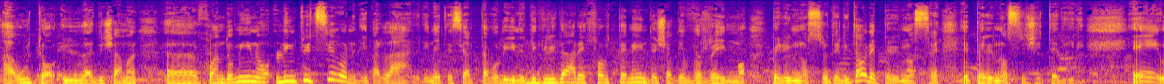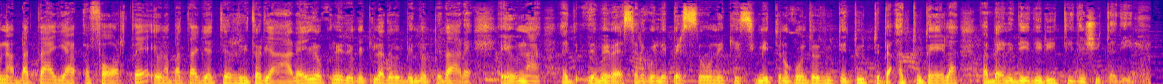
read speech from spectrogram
ha avuto il, diciamo, eh, quantomeno l'intuizione di parlare, di mettersi al tavolino, di gridare fortemente ciò che vorremmo per il nostro territorio e per i nostri, e per i nostri cittadini. È una battaglia forte, è una battaglia territoriale, io credo che chi la dovrebbe interpretare è una doveva essere quelle persone che si mettono contro tutte e tutte a tutela bene, dei diritti dei cittadini.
